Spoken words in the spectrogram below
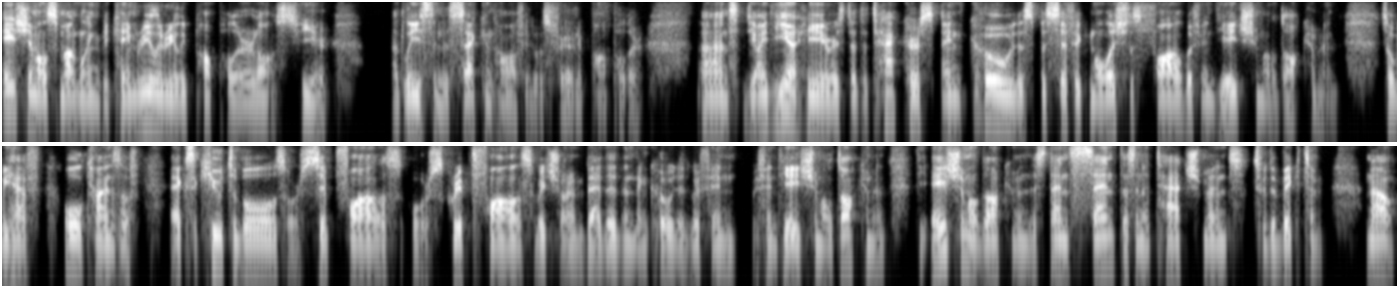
HTML smuggling became really, really popular last year. At least in the second half, it was fairly popular. And the idea here is that attackers encode a specific malicious file within the HTML document. So we have all kinds of executables or zip files or script files which are embedded and encoded within, within the HTML document. The HTML document is then sent as an attachment to the victim. Now,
